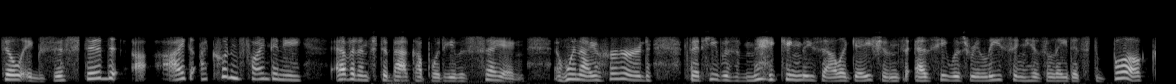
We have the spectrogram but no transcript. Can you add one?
still existed, I, I couldn't find any evidence to back up what he was saying. And when I heard that he was making these allegations as he was releasing his latest book,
